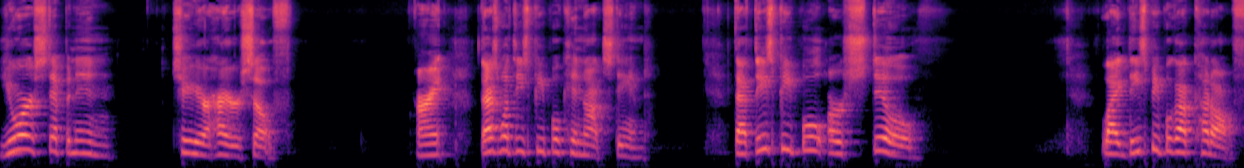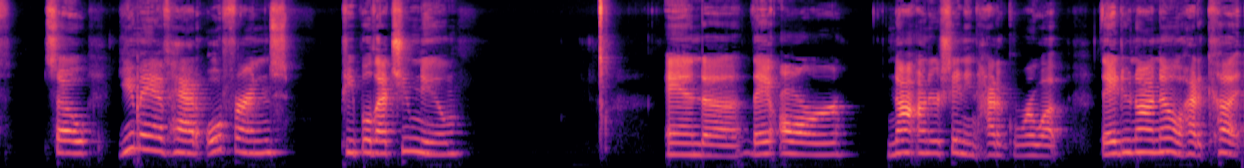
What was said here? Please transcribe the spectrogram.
You're stepping in to your higher self. All right? That's what these people cannot stand. That these people are still like these people got cut off. So you may have had old friends, people that you knew, and uh, they are not understanding how to grow up. They do not know how to cut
